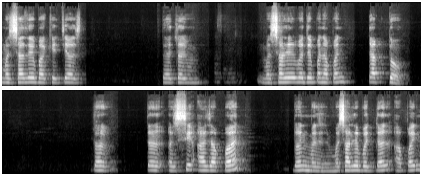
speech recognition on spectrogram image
मसाले बाकीचे असतात मसालेमध्ये पण आपण टाकतो. तर तर असे आज आपण दोन म मसाल्याबद्दल आपण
